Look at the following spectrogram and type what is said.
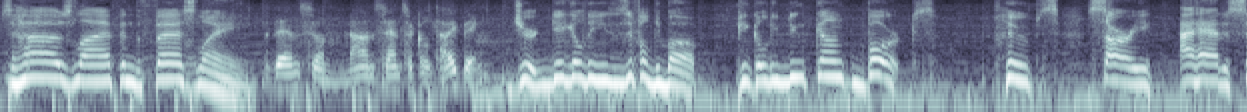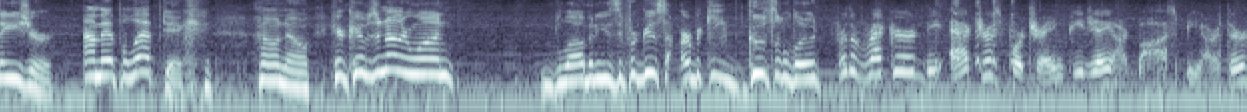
so how's life in the fast lane? Then some nonsensical typing. Jer giggledy ziffledy bop, pinkledy dinkunk borks. Oops, sorry, I had a seizure. I'm epileptic. Oh no, here comes another one. Blobbity ziffergus arbiki gooseldut. For the record, the actress portraying PJ, our boss, B. Arthur,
